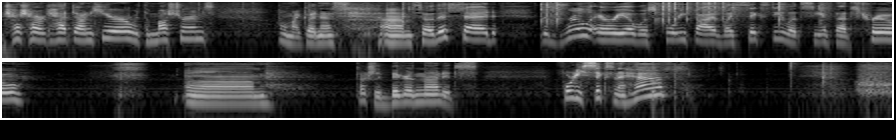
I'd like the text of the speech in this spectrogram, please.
Cheshire cat down here with the mushrooms. Oh my goodness. Um, so this said the drill area was 45 by 60. Let's see if that's true. Um, it's actually bigger than that. It's 46 and a half.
